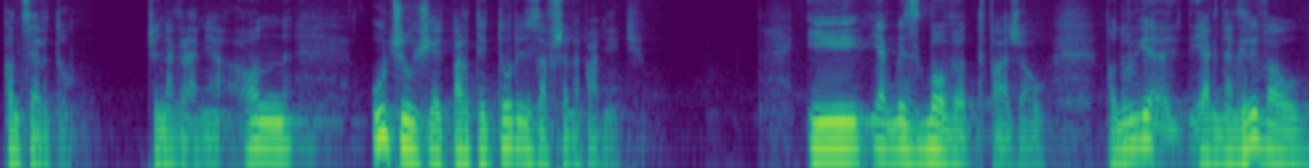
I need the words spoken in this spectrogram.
koncertu. czy nagrania. On uczył się partytury zawsze na pamięć. I jakby z głowy odtwarzał. Po drugie, jak nagrywał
